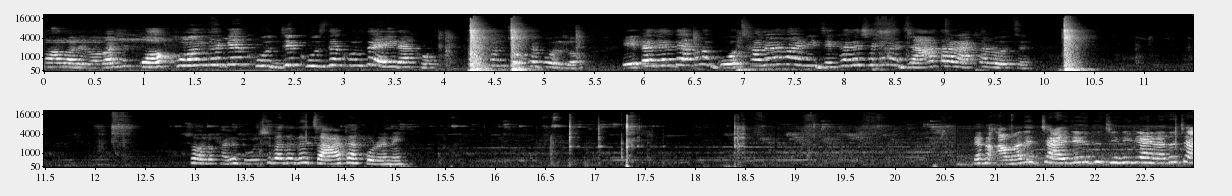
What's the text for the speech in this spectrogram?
বাবারে বাবা কখন থেকে খুঁজছি, খুঁজতে খুঁজতে, এই দেখো এখন চোখে পড়ল। এটা যেহেতু এখনও গোছানোই হয়নি, যেখানে সেখানে যা তা রাখা রয়েছে। চলো, আগে তুলসী পাতাতে চাটা করে নিই দেখো, আমাদের চায় যেহেতু চিনি যায় না, তো চা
